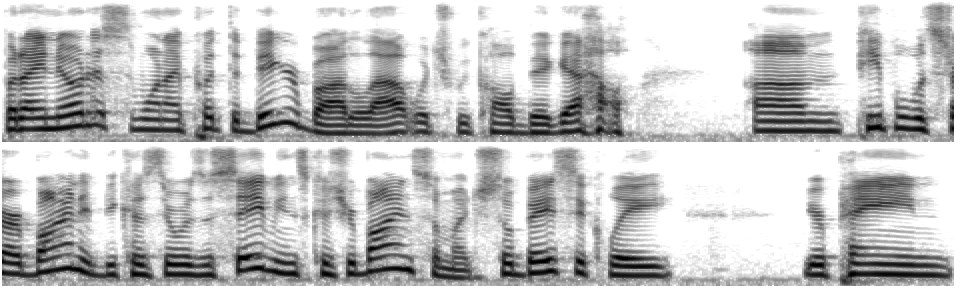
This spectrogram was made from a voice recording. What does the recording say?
But I noticed when I put the bigger bottle out, which we call Big Al, um, people would start buying it because there was a savings because you're buying so much. So basically, you're paying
